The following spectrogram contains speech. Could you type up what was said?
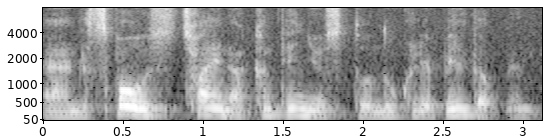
and suppose China continues to nuclear buildup, and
